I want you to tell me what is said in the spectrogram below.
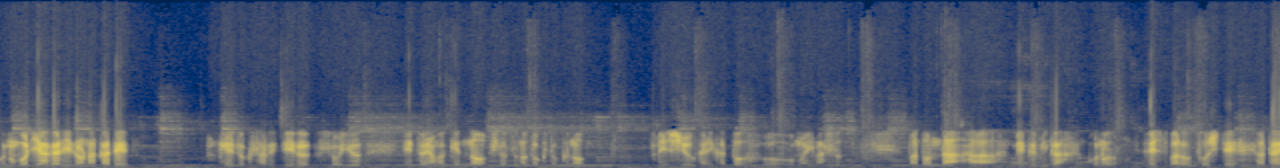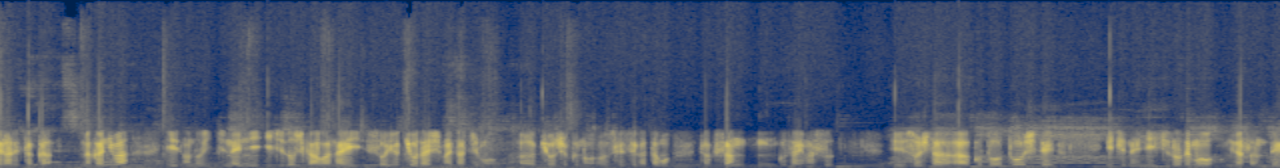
この盛り上がりの中で継続されている、そういう富山県の一つの独特の集会かと思います。まあ、どんな恵みがこのフェスティバルを通して与えられたか、中にはあの1年に1度しか会わないそういう兄弟姉妹たちも教職の先生方もたくさんございます。そうしたことを通して1年に一度でも皆さんで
